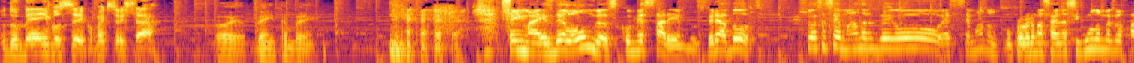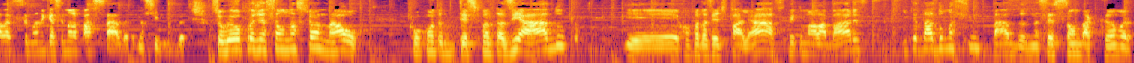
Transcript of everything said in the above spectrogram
Tudo bem, e você? Como é que o senhor está? Olha, bem também. Sem mais delongas, começaremos. Vereador, só essa semana ganhou. Essa semana, o programa saiu na segunda, mas eu vou falar essa semana que é a semana passada, na segunda. Senhor ganhou projeção nacional por conta de ter se fantasiado, é, com fantasia de palhaço, feito malabares e ter dado umas cintadas na sessão da Câmara.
